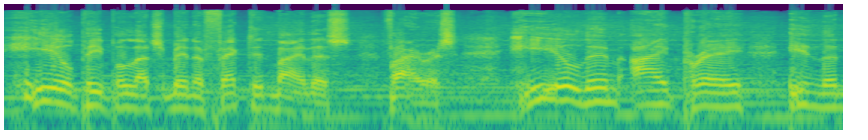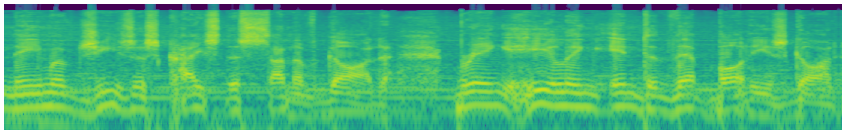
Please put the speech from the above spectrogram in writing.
Heal people that's been affected by this virus. Heal them, I pray, in the name of Jesus Christ, the Son of God. Bring healing into their bodies, God.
